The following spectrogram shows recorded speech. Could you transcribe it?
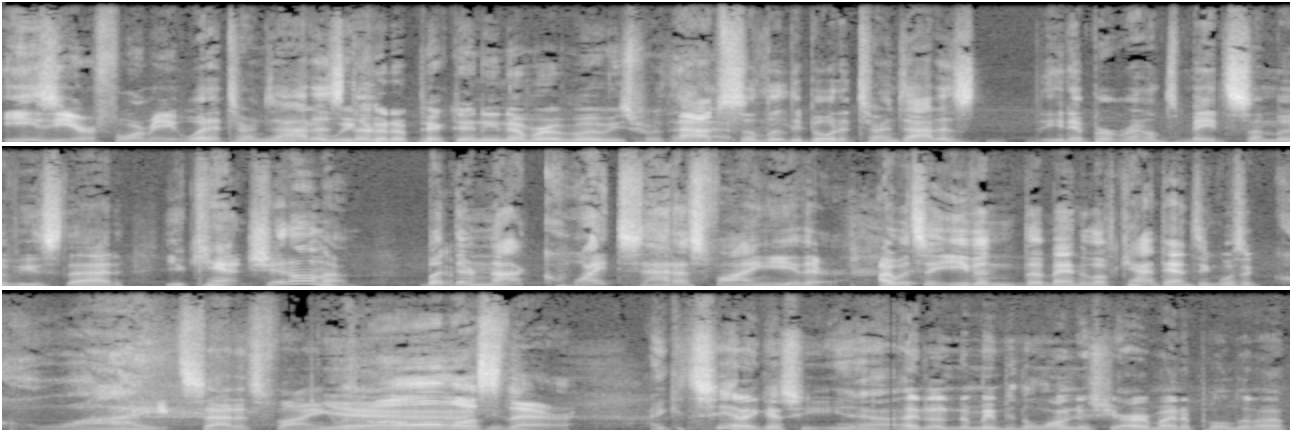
easier for me. What it turns out is we could have picked any number of movies for that. absolutely, but what it turns out is you know Burt Reynolds made some movies that you can't shit on them. But they're not quite satisfying either. I would say even The Man Who Loved Cat Dancing wasn't quite satisfying. It was Yeah, I almost guess- there. I can see it. I guess, yeah. I don't know. Maybe the longest yard might have pulled it off.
